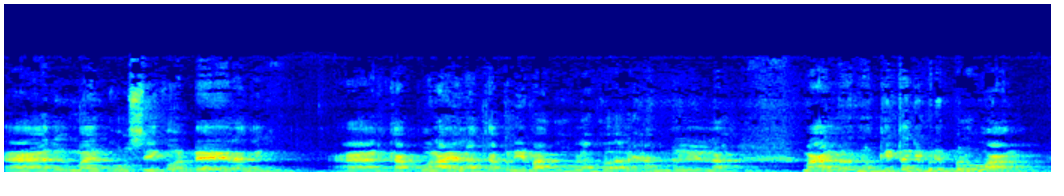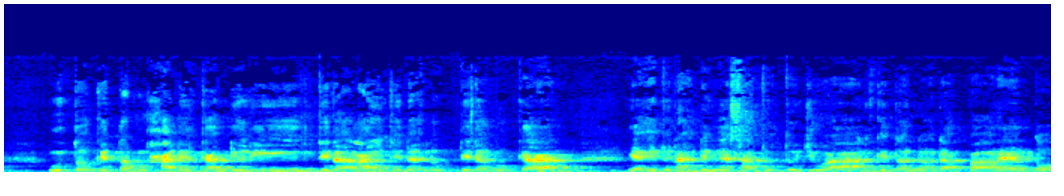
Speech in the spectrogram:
Ha, Duduk main kursi kodai lagi. Ha, Kapal lain lah, kapal ni bagus lah Alhamdulillah. Maknanya kita diberi peluang untuk kita menghadirkan diri tidak lain tidak tidak bukan iaitulah dengan satu tujuan kita nak dapat redha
